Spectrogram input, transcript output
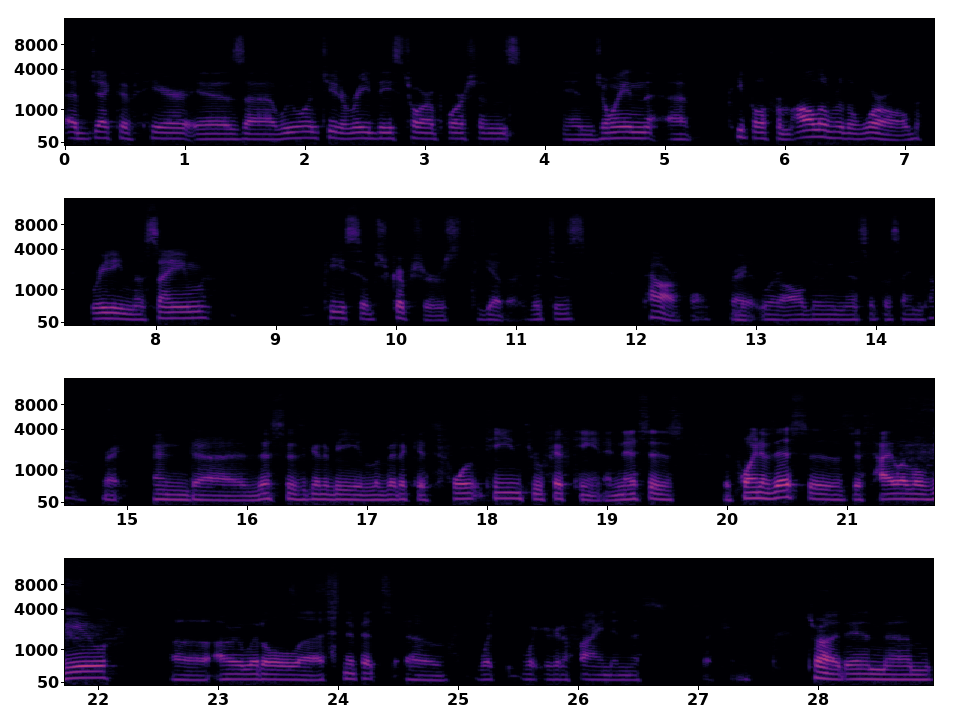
objective here is uh, we want you to read these Torah portions and join uh, people from all over the world reading the same piece of scriptures together, which is powerful. Right. We're all doing this at the same time. Right. And uh, this is going to be Leviticus 14 through 15. And this is the point of this is just high level view, uh, our little uh, snippets of what what you're going to find in this section. That's right. And um,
